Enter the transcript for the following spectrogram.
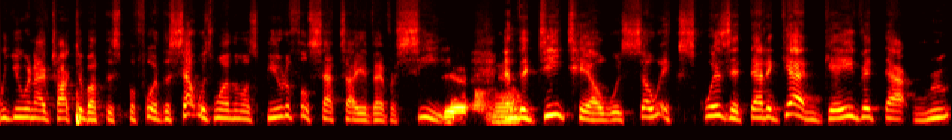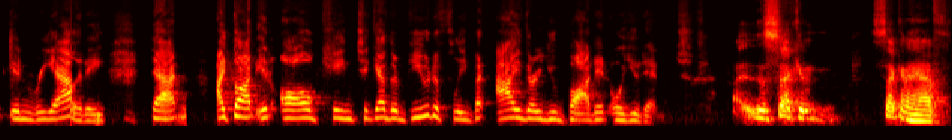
you and I have talked about this before. The set was one of the most beautiful sets I have ever seen. And the detail was so exquisite that again gave it that root in reality that I thought it all came together beautifully, but either you bought it or you didn't. the second second half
